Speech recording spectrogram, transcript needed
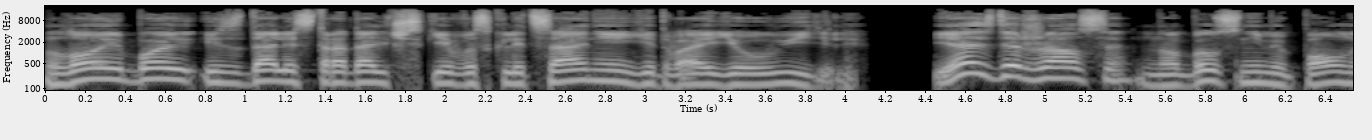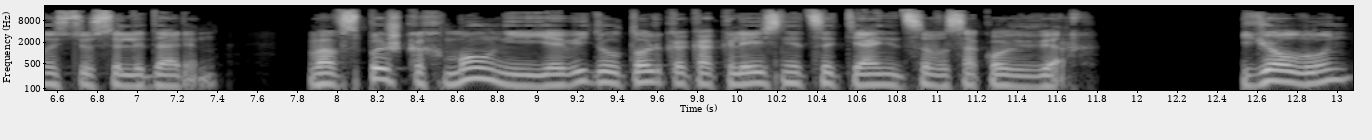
Ло и Бой издали страдальческие восклицания, едва ее увидели. Я сдержался, но был с ними полностью солидарен. Во вспышках молнии я видел только, как лестница тянется высоко вверх. Йолунь,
